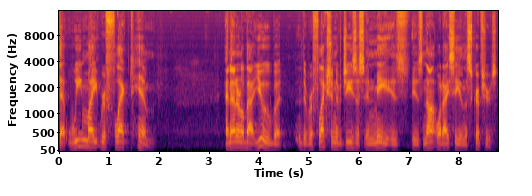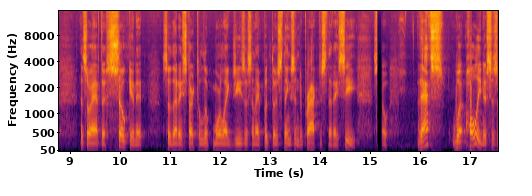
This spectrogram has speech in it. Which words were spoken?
that we might reflect Him. And I don't know about you, but the reflection of Jesus in me is is not what I see in the Scriptures, and so I have to soak in it so that I start to look more like Jesus and I put those things into practice that I see. So that's what holiness is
